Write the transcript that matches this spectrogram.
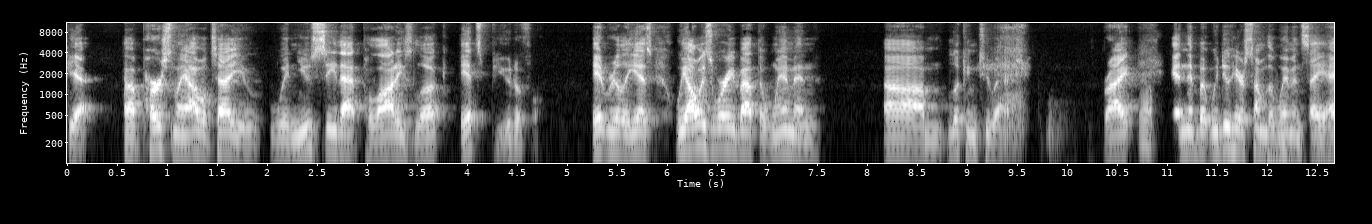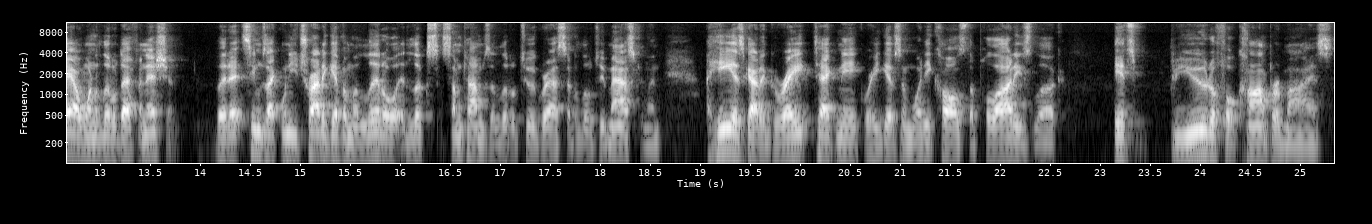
Yeah, uh, personally, I will tell you when you see that Pilates look, it's beautiful. It really is. We always worry about the women um, looking too edgy, right? Yep. And then, but we do hear some of the mm-hmm. women say, "Hey, I want a little definition." But it seems like when you try to give them a little, it looks sometimes a little too aggressive, a little too masculine. He has got a great technique where he gives them what he calls the Pilates look. It's beautiful compromise.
